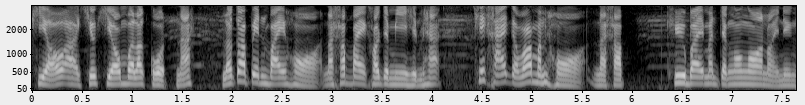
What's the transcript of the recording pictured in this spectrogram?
เขียวๆอ่าเขียวเขียวๆมรกตนะ แล้วก็เป็นใบห่อนะครับ ใบเขาจะมีเห็นไหมฮะ คล้ายๆกับว่ามันห่อนะครับ คือใบมันจะงอๆหน่อยนึง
